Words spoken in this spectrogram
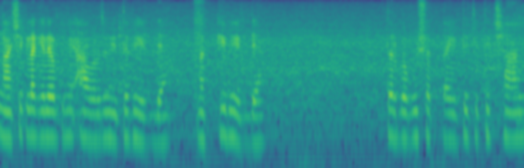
नाशिकला गेल्यावर तुम्ही आवर्जून इथे भेट द्या. नक्की भेट द्या. तर बघू शकता इथे किती छान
